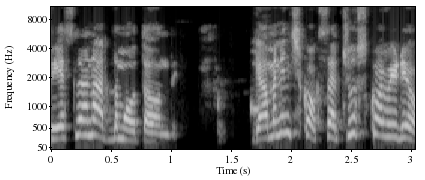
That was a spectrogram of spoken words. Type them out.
ఫేస్లోనే అర్థమవుతా ఉంది. గమనించుకో ఒకసారి చూసుకో వీడియో.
